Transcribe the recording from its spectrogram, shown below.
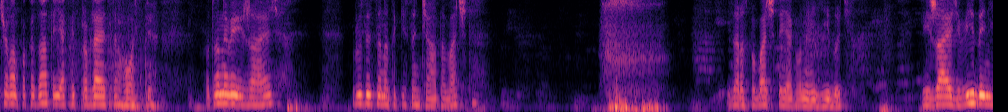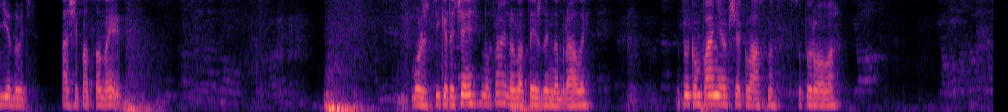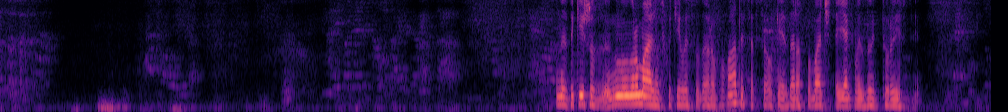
Хочу вам показати, як відправляються гості. От вони виїжджають, грузяться на такі санчата, бачите? І зараз побачите, як вони їдуть. З'їжджають в відень, їдуть наші пацани. Може, стільки речей, ну правильно, на тиждень набрали. Тут компанія взагалі класна, суперова. Вони такі, що ну, нормально схотіли сфотографуватися, все окей. Зараз побачите, як везуть туристів.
